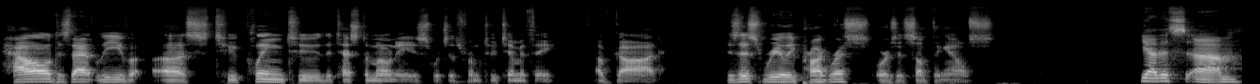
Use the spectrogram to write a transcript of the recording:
How does that leave us to cling to the testimonies, which is from 2 Timothy, of God? Is this really progress or is it something else? Yeah, this um,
